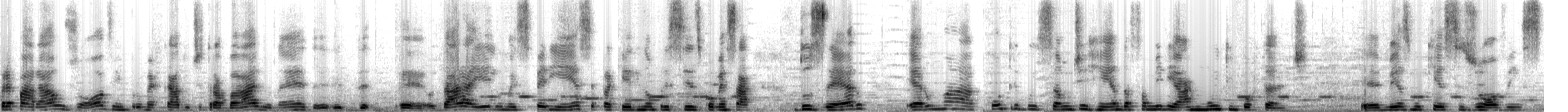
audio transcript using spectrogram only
preparar o jovem para o mercado de trabalho, né, de, de, é, dar a ele uma experiência para que ele não precise começar do zero, era uma contribuição de renda familiar muito importante. É, mesmo que esses jovens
